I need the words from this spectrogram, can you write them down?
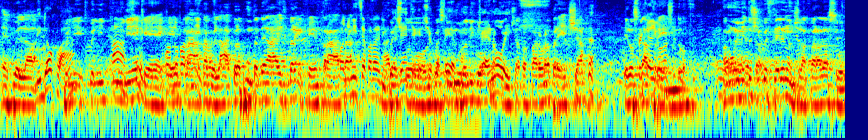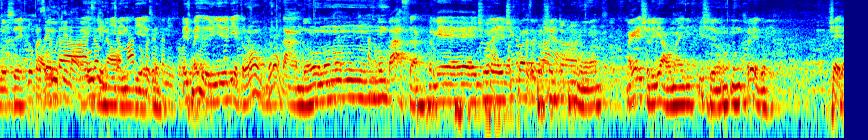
è quella, quelli, quell'influine ah, sì, che, che, è entrata, quella, quella, punta dell'iceberg che è entrata. Quando inizia a parlare in questo, in questo muro di gomma, cioè, ha cominciato a fare una breccia e lo sta aprendo. Ma il Movimento 5 Stelle non ce la farà da solo se lo presenta tutti no, Gianmarco presenta Nicola. E il paese deve venire dietro, no? Dando, non, non, non, non basta, perché ci vuole il 50% più, eh. magari ci arriviamo, ma è difficile, non credo. Cioè,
